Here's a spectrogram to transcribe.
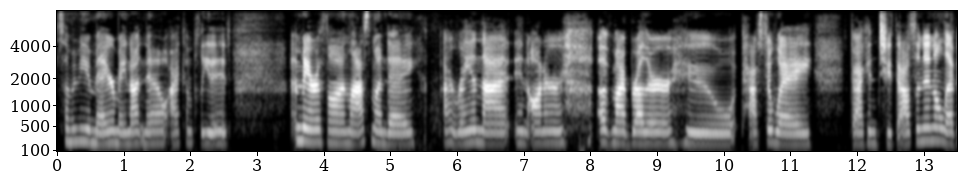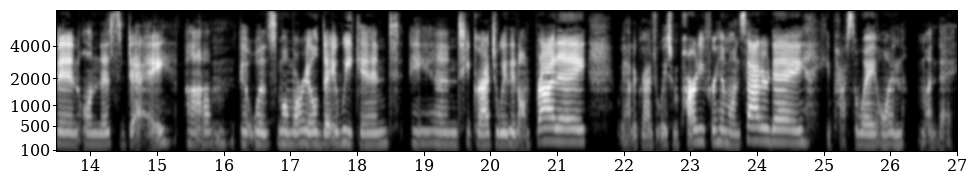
some of you may or may not know I completed a marathon last Monday. I ran that in honor of my brother who passed away back in 2011 on this day. Um, it was Memorial Day weekend, and he graduated on Friday. We had a graduation party for him on Saturday. He passed away on Monday.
